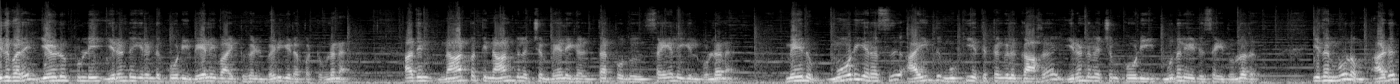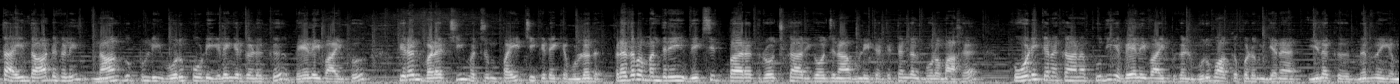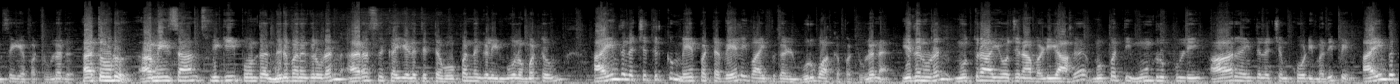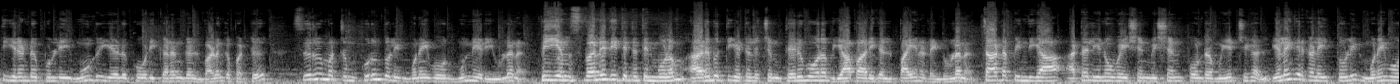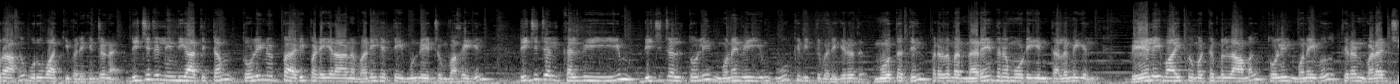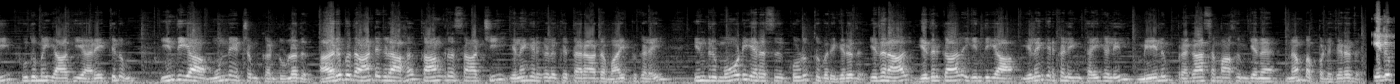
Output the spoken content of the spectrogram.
இதுவரை ஏழு புள்ளி இரண்டு இரண்டு கோடி வேலை வாய்ப்புகள் வெளியிடப்பட்டுள்ளன. அதில் நாற்பத்தி நான்கு லட்சம் வேலைகள் தற்போது செயலியில் உள்ளன. மேலும் மோடி அரசு ஐந்து முக்கிய திட்டங்களுக்காக இரண்டு லட்சம் கோடி முதலீடு செய்துள்ளது. இதன் மூலம் அடுத்த ஐந்து ஆண்டுகளில் நான்கு புள்ளி ஒரு கோடி இளைஞர்களுக்கு வேலைவாய்ப்பு திறன் வளர்ச்சி மற்றும் பயிற்சி கிடைக்க உள்ளது. பிரதம மந்திரி விக்சித் பாரத் ரோஜ்கார் யோஜனா உள்ளிட்ட திட்டங்கள் மூலமாக கோடிக்கணக்கான புதிய வேலை வாய்ப்புகள் உருவாக்கப்படும் என இலக்கு நிர்ணயம் செய்யப்பட்டுள்ளது. அத்தோடு அமேசான் ஸ்விக்கி போன்ற நிறுவனங்களுடன் அரசு கையெழுத்திட்ட ஒப்பந்தங்களின் மூலம் மட்டும் ஐந்து லட்சத்திற்கும் மேற்பட்ட வேலை வாய்ப்புகள் உருவாக்கப்பட்டுள்ளன. இதனுடன் முத்ரா யோஜனா வழியாக முப்பத்தி மூன்று புள்ளி ஆறு ஐந்து லட்சம் கோடி மதிப்பில் ஐம்பத்தி இரண்டு புள்ளி மூன்று ஏழு கோடி கடன்கள் வழங்கப்பட்டு சிறு மற்றும் குறுந்தொழில் முனைவோர் முன்னேறியுள்ளனர். பி எம் ஸ்வநிதி திட்டத்தின் மூலம் அறுபத்தி எட்டு லட்சம் தெருவோர வியாபாரிகள் பயனடைந்துள்ளனர். Start up India Atal innovation mission போன்ற போன்ற முயற்சிகள் இளைஞர்களை தொழில் முனைவோராக உருவாக்கி வருகின்றன. டிஜிட்டல் இந்தியா திட்டம் தொழில்நுட்ப அடிப்படையிலான வணிகத்தை முன்னேற்றும் வகையில் டிஜிட்டல் கல்வியையும் டிஜிட்டல் தொழில் முனைவையும் ஊக்குவித்து வருகிறது. மொத்தத்தில் பிரதமர் நரேந்திர மோடியின் தலைமையில் வேலை வாய்ப்பு மட்டுமில்லாமல் தொழில் முனைவு திறன் வளர்ச்சி புதுமை ஆகிய அனைத்திலும் இந்தியா முன்னேற்றம் கண்டுள்ளது. அறுபது ஆண்டுகளாக காங்கிரஸ் ஆட்சி இளைஞர்களுக்கு தராத வாய்ப்புகளை இன்று மோடி அரசு கொடுத்து வருகிறது. இதனால் எதிர்கால இந்தியா இளைஞர்களின் கைகளில் மேலும் பிரகாசமாகும் என நம்பப்படுகிறது. இது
